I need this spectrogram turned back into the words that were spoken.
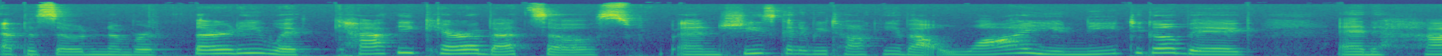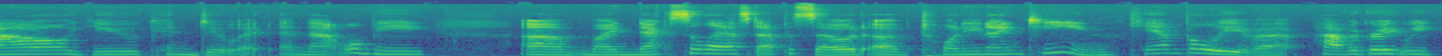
episode number 30 with Kathy Karabetsos, and she's going to be talking about why you need to go big and how you can do it. And that will be um, my next to last episode of 2019. Can't believe it. Have a great week.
